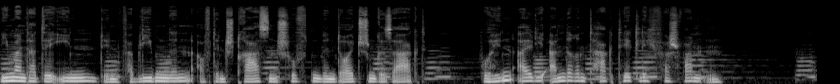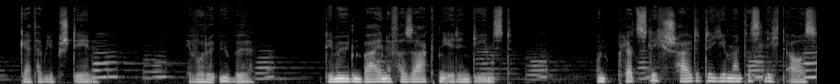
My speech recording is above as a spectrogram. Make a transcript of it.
Niemand hatte ihnen, den verbliebenen, auf den Straßen schuftenden Deutschen gesagt, wohin all die anderen tagtäglich verschwanden. Gerda blieb stehen. Ihr wurde übel. Die müden Beine versagten ihr den Dienst und plötzlich schaltete jemand das Licht aus.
